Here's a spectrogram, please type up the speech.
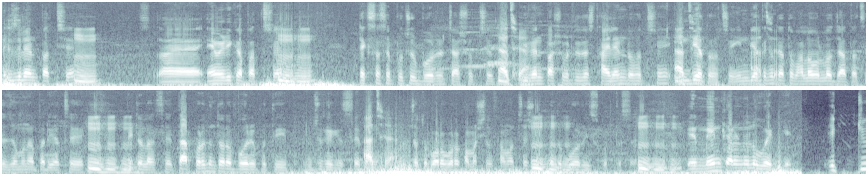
নিউজিল্যান্ড পাচ্ছে আহ, আমেরিকা পাচ্ছে। টেক্সাসে প্রচুর বোরের চাষ হচ্ছে। আচ্ছা। ইভেন পার্শ্ববর্তী দেশ থাইল্যান্ডও হচ্ছে ইন্ডিয়াতে হচ্ছে। ইন্ডিয়াতে কিন্তু এত ভালো ভালো জাত আছে যমুনাপাড়ি আছে। বিটল আছে তারপরে কিন্তু ওরা বোরের প্রতি ঝুঁকে গেছে। আচ্ছা। যত বড় বড় কমার্শিয়াল ফার্ম হচ্ছে সব কিন্তু বোর ইউজ করতেছে। এর মেইন কারণ হলো ওয়েট গেইন একটু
